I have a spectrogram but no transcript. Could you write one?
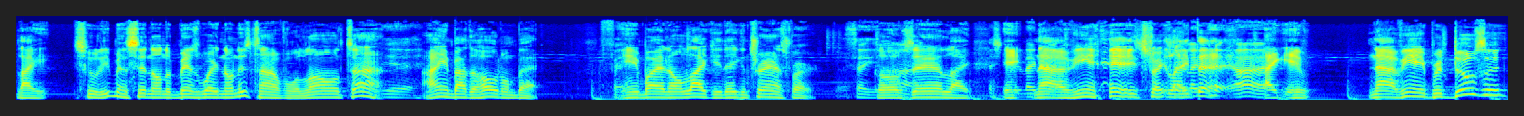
like shoot, he been sitting on the bench waiting on this time for a long time. Yeah. I ain't about to hold him back. Fact. Anybody don't like it, they can transfer. Say, You know what I'm saying? Like, it, like now if he ain't straight like, like that, that, alright. like if now if he ain't producing,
